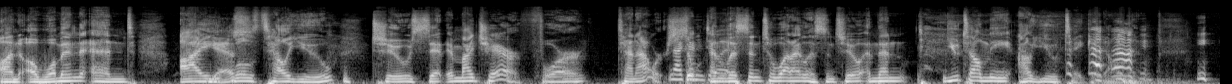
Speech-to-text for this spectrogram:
on a woman?" And I Yes. will tell you to sit in my chair for ten hours I and it. listen to what I listen to, and then you tell me how you take it.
